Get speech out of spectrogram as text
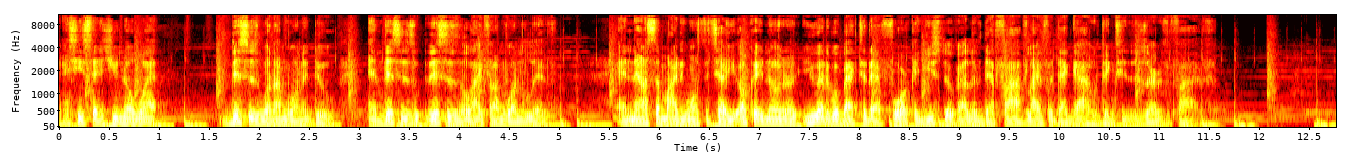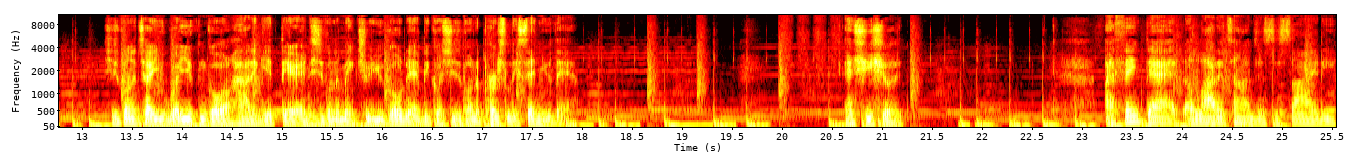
and she says, "You know what? This is what I'm going to do and this is this is the life I'm going to live." And now somebody wants to tell you, okay, no, no you got to go back to that fork and you still got to live that five life with that guy who thinks he deserves a five. She's going to tell you where you can go and how to get there, and she's going to make sure you go there because she's going to personally send you there. And she should. I think that a lot of times in society,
